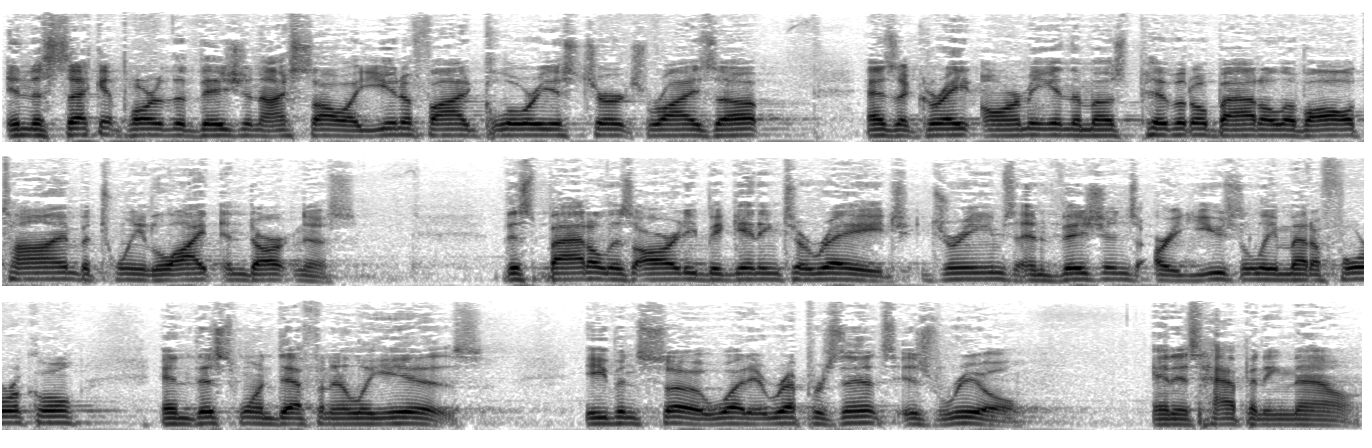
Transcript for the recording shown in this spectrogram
In the second part of the vision, I saw a unified, glorious church rise up as a great army in the most pivotal battle of all time between light and darkness. This battle is already beginning to rage. Dreams and visions are usually metaphorical, and this one definitely is. Even so, what it represents is real and is happening now.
